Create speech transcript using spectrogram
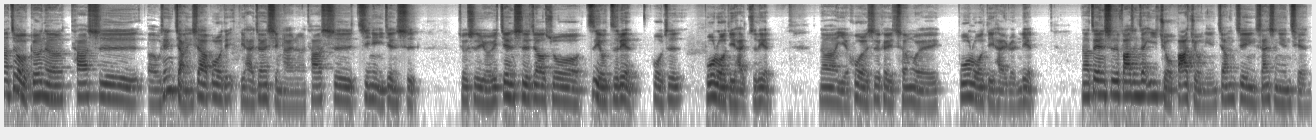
那这首歌呢，它是呃，我先讲一下波罗的海正在醒来呢，它是纪念一件事。就是有一件事叫做自由之恋，或者是波罗的海之恋，那也或者是可以称为波罗的海人恋。那这件事发生在一九八九年，将近三十年前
